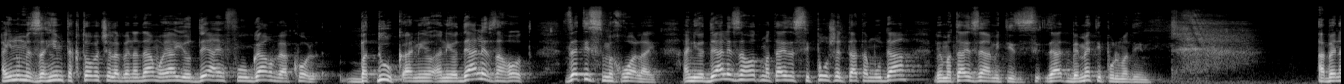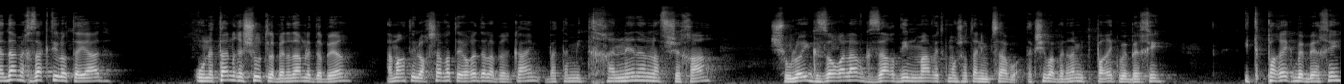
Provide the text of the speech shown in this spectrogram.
היינו מזהים את הכתובת של הבן אדם, הוא היה יודע איפה הוא גר והכל. בדוק, אני, אני יודע לזהות, זה תסמכו עליי. אני יודע לזהות מתי זה סיפור של תת המודע ומתי זה אמיתי. זה, זה היה באמת טיפול מדהים. הבן אדם, החזקתי לו את היד, הוא נתן רשות לבן אדם לדבר, אמרתי לו, עכשיו אתה יורד על הברכיים ואתה מתחנן על נפשך שהוא לא יגזור עליו גזר דין מוות כמו שאתה נמצא בו. תקשיב, הבן אדם התפרק בבכי, התפרק בבכי,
